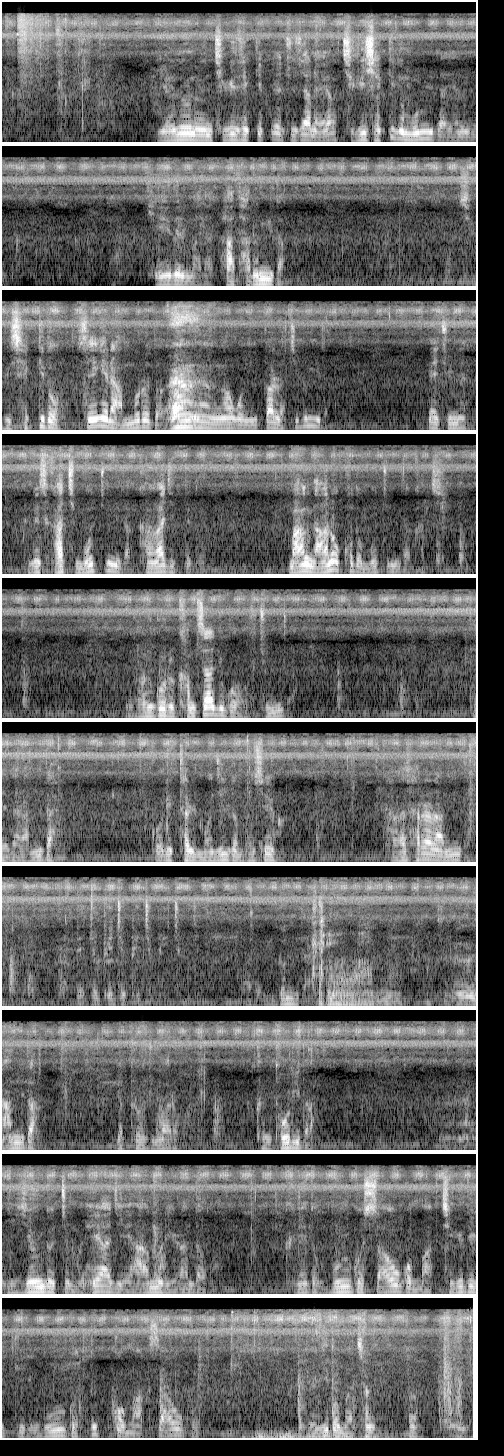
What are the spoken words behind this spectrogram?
연우는 지그 새끼 빼주잖아요. 지그 새끼도 뭡니다, 연우는. 개들마다 다 다릅니다. 지그 새끼도 세게는 안 물어도 응 하고 이빨로 찝습니다. 빼주면. 그래서 같이 못 줍니다. 강아지 때도. 막 나놓고도 못 줍니다, 같이. 얼굴을 감싸주고 줍니다. 대단합니다. 꼬리털 모질 좀 보세요. 다 살아납니다. 빼쭉 바로 이겁니다. 응 합니다. 옆에 오지 말고. 그건 돌이다. 이 정도쯤은 해야지 아무리 한다고. 그래도 물고 싸우고 막 지그들끼리 물고 뜯고 막 싸우고 여기도 마찬 어,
